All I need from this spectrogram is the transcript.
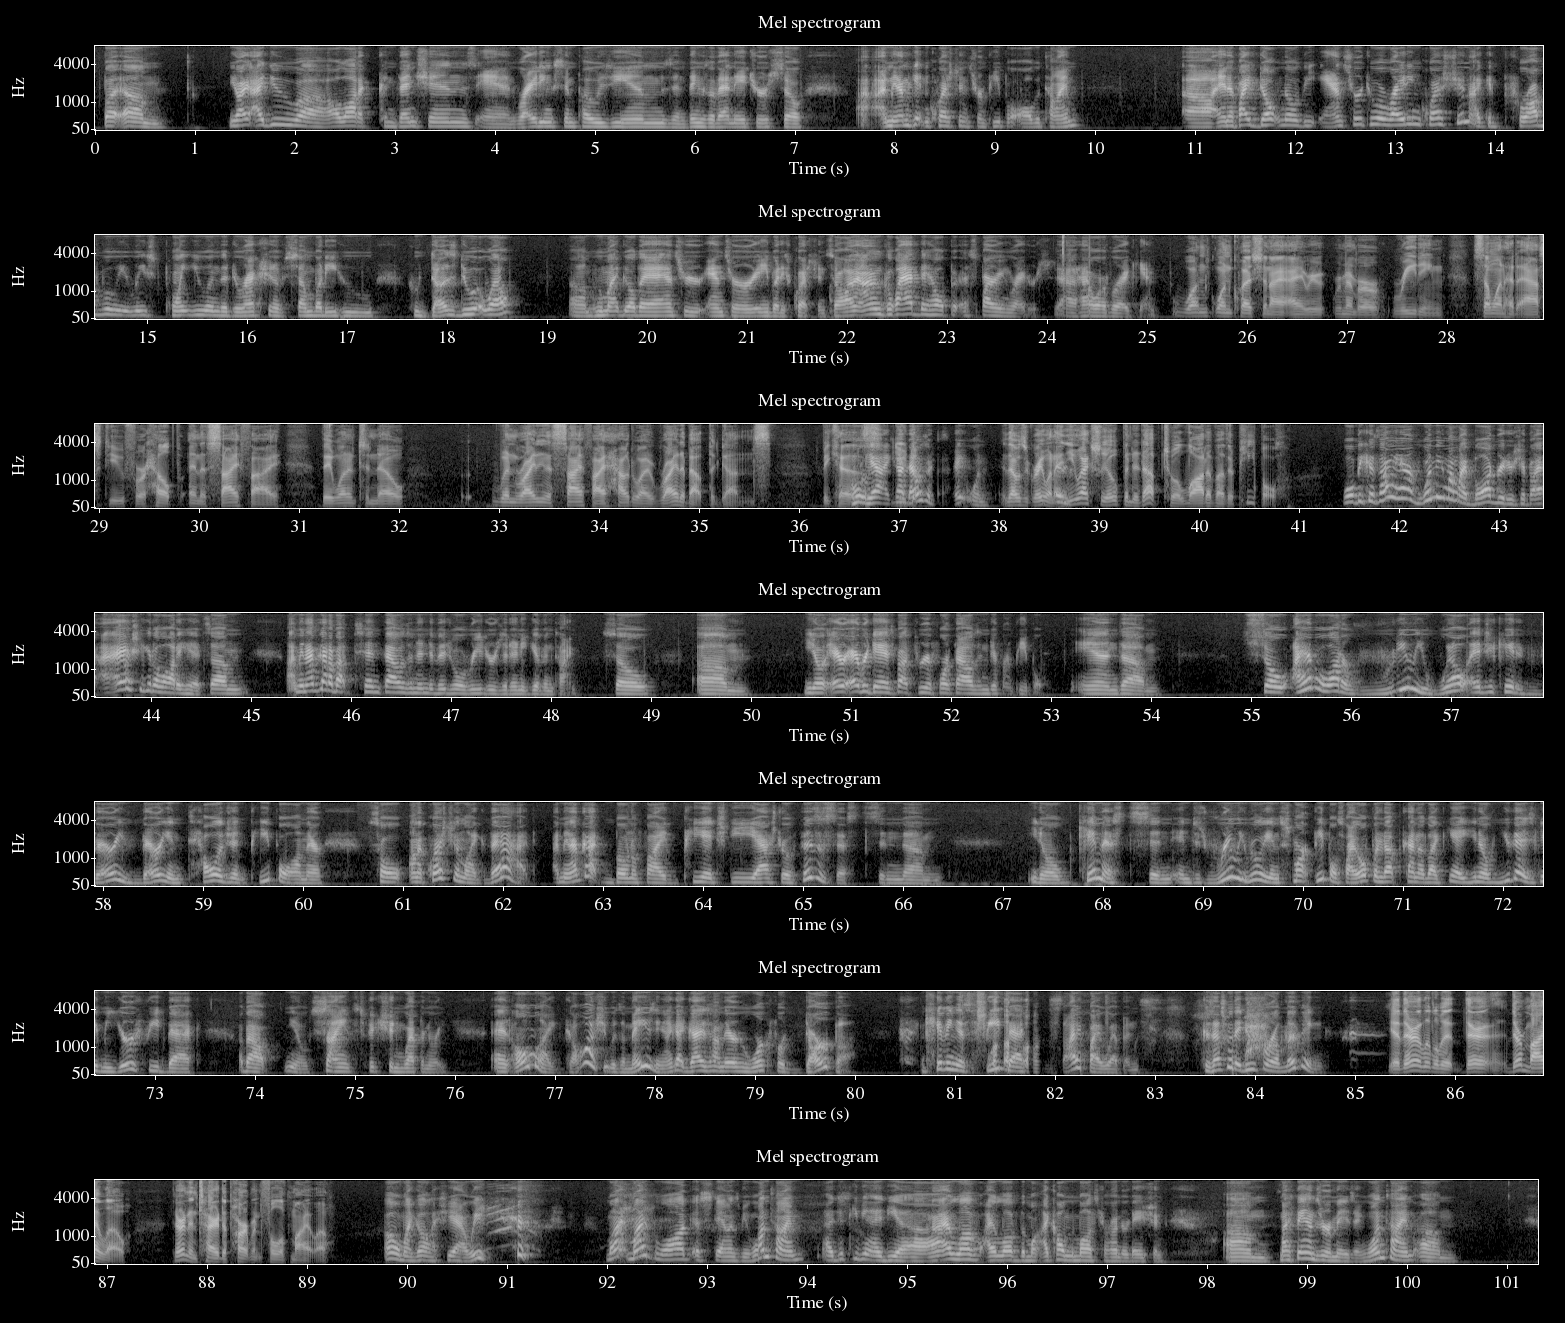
but um, you know I, I do uh, a lot of conventions and writing symposiums and things of that nature. So I I mean I'm getting questions from people all the time. Uh, and if I don't know the answer to a writing question, I could probably at least point you in the direction of somebody who who does do it well, um, who might be able to answer answer anybody's question. So I'm, I'm glad to help aspiring writers, uh, however I can. One one question I, I re- remember reading, someone had asked you for help in a sci-fi. They wanted to know, when writing a sci-fi, how do I write about the guns? Because Oh yeah, I got, that was a great one. that was a great one, and you actually opened it up to a lot of other people. Well, because I have one thing about my blog readership, I, I actually get a lot of hits. Um, I mean, I've got about ten thousand individual readers at any given time. So, um, you know, every, day it's about three or four thousand different people, and um, so I have a lot of really well-educated, very, very intelligent people on there. So on a question like that, I mean, I've got bona fide PhD astrophysicists and um, you know, chemists and, and just really, really smart people. So I opened up kind of like, yeah, you know, you guys give me your feedback about, you know, science fiction weaponry. And oh my gosh, it was amazing. I got guys on there who work for DARPA giving us feedback on sci-fi weapons because that's what they do for a living. Yeah, they're a little bit. They're they're Milo. They're an entire department full of Milo. Oh my gosh, yeah, we. my my blog astounds me. One time, I just give you an idea. Uh, I love I love the I call them the Monster Hunter Nation. Um, my fans are amazing. One time, um,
